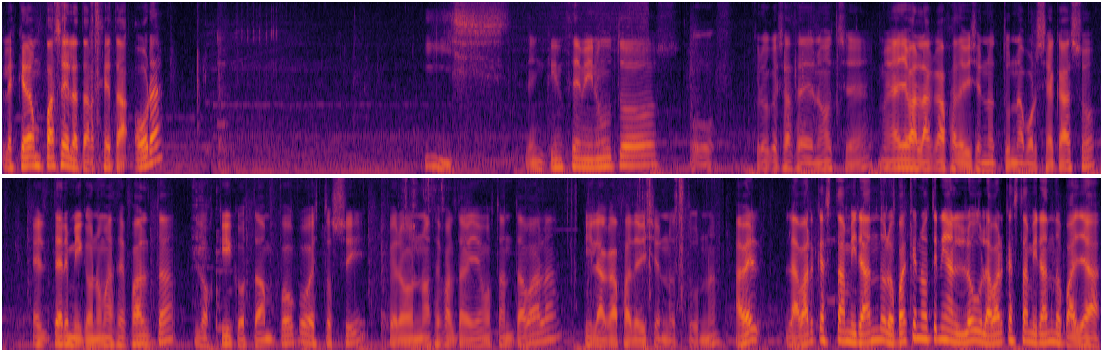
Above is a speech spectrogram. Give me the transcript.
Les queda un pase de la tarjeta. ¿Hora? Y en 15 minutos. Uf, creo que se hace de noche, ¿eh? Me voy a llevar las gafas de visión nocturna por si acaso. El térmico no me hace falta. Los kikos tampoco. Estos sí. Pero no hace falta que llevemos tanta bala. Y las gafas de visión nocturna. A ver, la barca está mirando. Lo que pasa es que no tenían low. La barca está mirando para allá.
